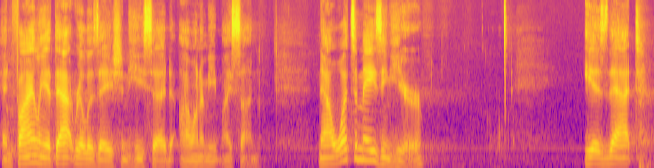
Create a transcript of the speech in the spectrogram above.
And finally, at that realization, he said, I want to meet my son. Now, what's amazing here is that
